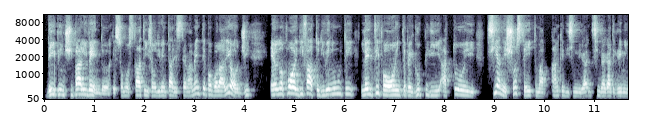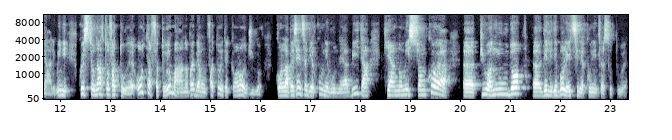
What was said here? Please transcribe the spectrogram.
dei principali vendor che sono, stati, sono diventati estremamente popolari oggi, erano poi di fatto divenuti l'entry point per gruppi di attori sia nation state ma anche di sindacati criminali. Quindi questo è un altro fattore. Oltre al fattore umano, poi abbiamo un fattore tecnologico con la presenza di alcune vulnerabilità che hanno messo ancora eh, più a nudo eh, delle debolezze di alcune infrastrutture.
